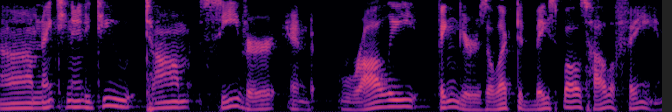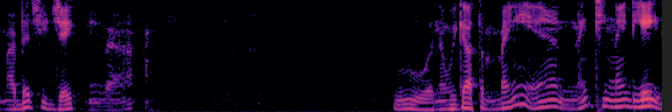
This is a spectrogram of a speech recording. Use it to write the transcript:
Um, 1992, Tom Seaver and Rollie Fingers elected baseball's Hall of Fame. I bet you Jake knew that. Ooh, and then we got the man 1998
